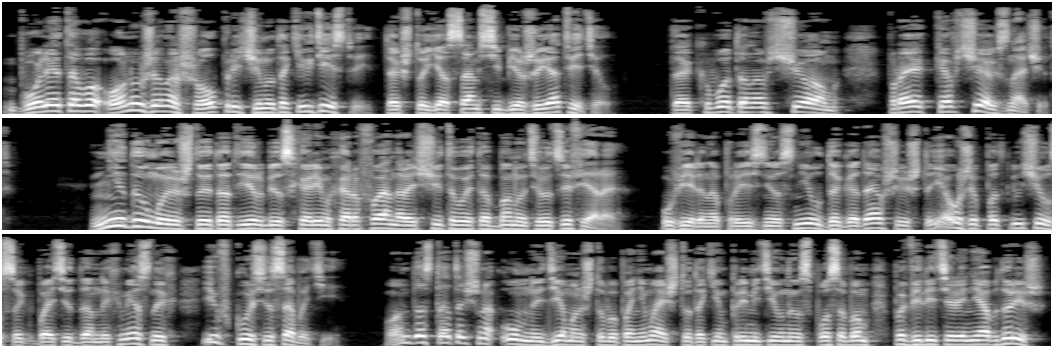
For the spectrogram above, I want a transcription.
Более того, он уже нашел причину таких действий, так что я сам себе же и ответил. Так вот оно в чем. Проект «Ковчег», значит. Не думаю, что этот Ирбис Харим Харфан рассчитывает обмануть Люцифера уверенно произнес Нил, догадавшись, что я уже подключился к базе данных местных и в курсе событий. Он достаточно умный демон, чтобы понимать, что таким примитивным способом повелителя не обдуришь.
